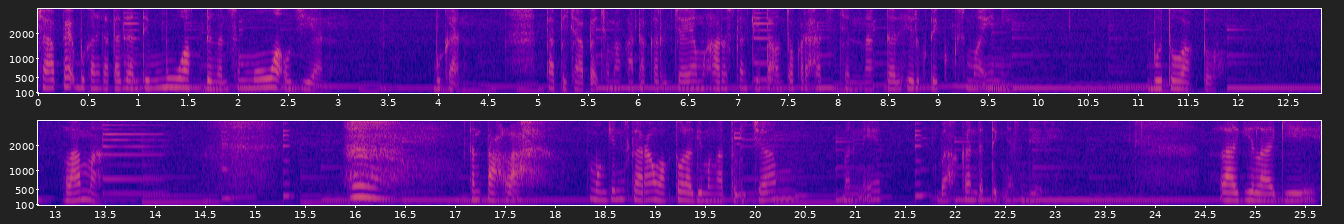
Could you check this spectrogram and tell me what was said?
Capek bukan kata ganti muak dengan semua ujian. Bukan. Tapi capek cuma kata kerja yang mengharuskan kita untuk rehat sejenak dari hiruk pikuk semua ini. Butuh waktu. Lama. Entahlah. Mungkin sekarang waktu lagi mengatur jam, menit, bahkan detiknya sendiri. Lagi-lagi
